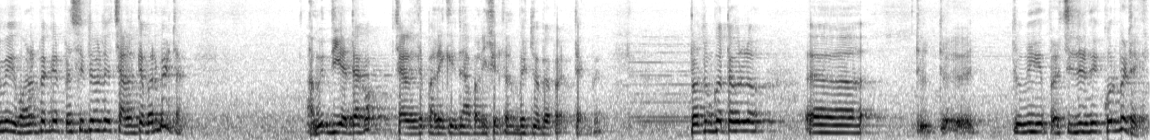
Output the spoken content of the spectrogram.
তুমি ওয়ার্ল্ড ব্যাংকের প্রেসিডেন্ট হলে চালাতে পারবে এটা? আমি দিয়ে দেখো, চালাতে পারি কি না পারি সেটার ভিন্ন ব্যাপার থাকবে প্রথম কথা হলো তুমি প্রেসিডেন্ট করবেটা কি?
